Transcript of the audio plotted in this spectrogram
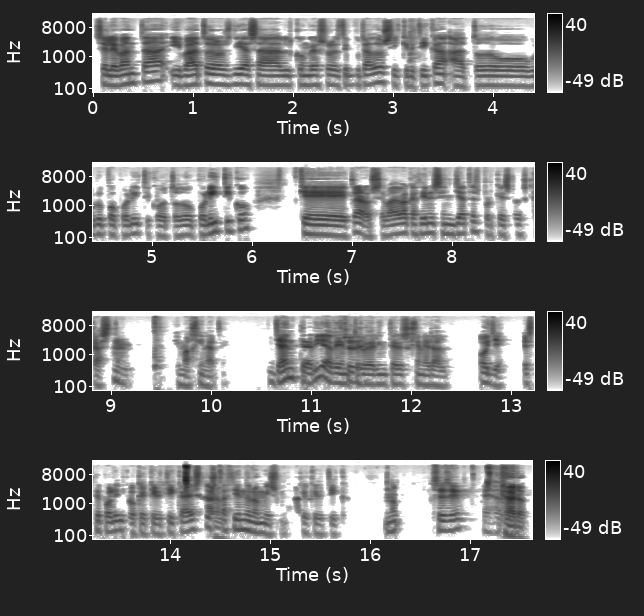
se levanta y va todos los días al Congreso de los Diputados y critica a todo grupo político, todo político que, claro, se va de vacaciones en yates porque esto es casta. Hmm. Imagínate ya entraría dentro del interés general. Oye, este político que critica esto está haciendo lo mismo que critica, ¿no? Sí, sí. claro.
